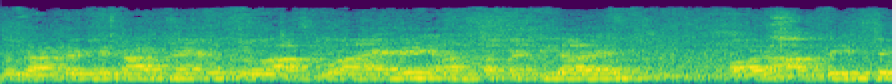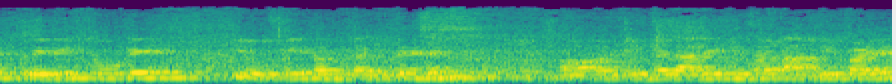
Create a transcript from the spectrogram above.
सुधाकर के साथ हैं जो आपको आए हैं, यहाँ समय दिया है, और आप भी इससे प्रेरित होंगे, ये उम्मीद हम करते हैं, और ज़िम्मेदारी के साथ आगे बढ़े,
